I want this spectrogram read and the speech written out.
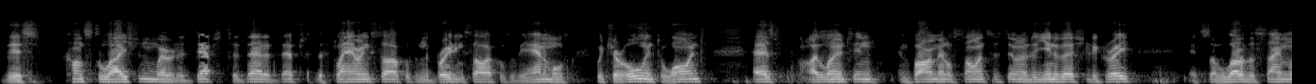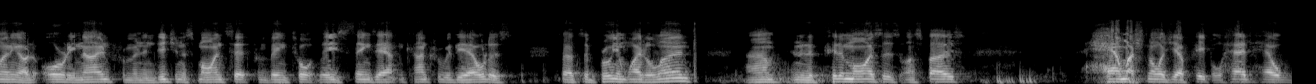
this constellation where it adapts to that, adapts to the flowering cycles and the breeding cycles of the animals, which are all intertwined as I learnt in environmental sciences doing a university degree, it's a lot of the same learning I'd already known from an Indigenous mindset from being taught these things out in country with the elders. So it's a brilliant way to learn um, and it epitomises, I suppose, how much knowledge our people had, how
